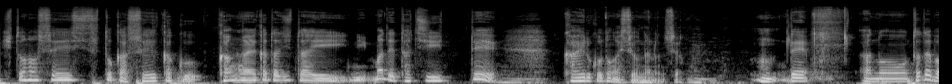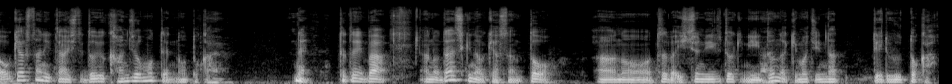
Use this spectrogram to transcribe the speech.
人の性質とか性格、考え方自体にまで立ち入って、変えることが必要になるんですよ。うん。で、あの、例えばお客さんに対してどういう感情を持ってんのとか、はい。ね、例えば、あの、大好きなお客さんと、あの、例えば一緒にいるときにどんな気持ちになっってるとか、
